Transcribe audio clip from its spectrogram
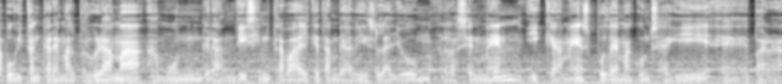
Avui tancarem el programa amb un grandíssim treball que també ha vist la llum recentment i que a més podem aconseguir eh, per a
